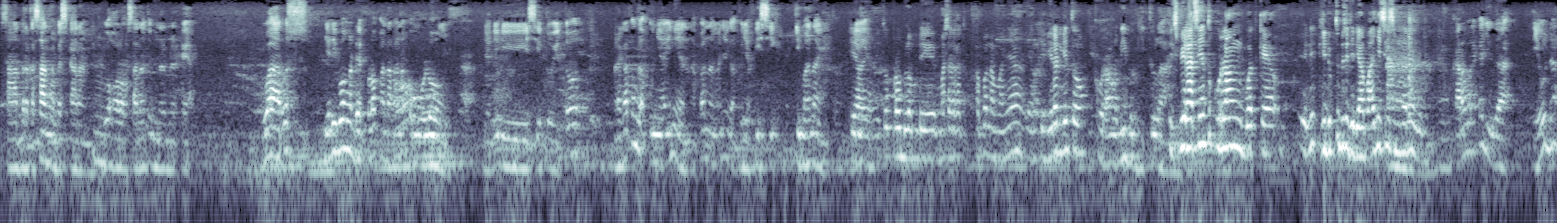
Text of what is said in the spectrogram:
sangat berkesan sampai sekarang gitu. Hmm. gue kalau ke sana tuh benar-benar kayak gue harus jadi gue ngedevelop anak-anak pemulung. Jadi di situ itu mereka tuh nggak punya ini ya apa namanya nggak punya visi gimana gitu. Ya, ya itu problem di masyarakat apa namanya yang pinggiran gitu. Kurang lebih begitulah. Inspirasinya tuh kurang buat kayak ini hidup tuh bisa jadi apa aja sih sebenarnya gitu. karena mereka juga ya udah.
